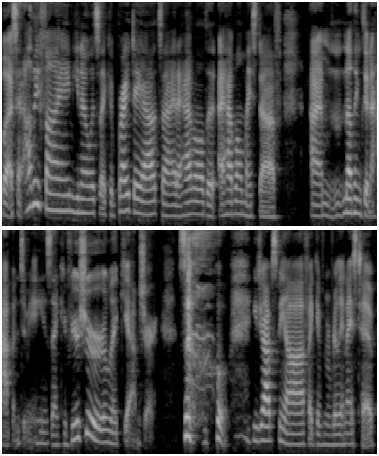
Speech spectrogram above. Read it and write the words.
But I said, I'll be fine. You know, it's like a bright day outside. I have all the I have all my stuff. I'm nothing's gonna happen to me. He's like, if you're sure, I'm like, yeah, I'm sure. So he drops me off. I give him a really nice tip,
